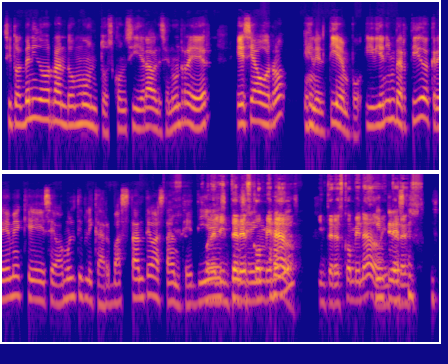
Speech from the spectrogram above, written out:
si tú has venido ahorrando montos considerables en un REER, ese ahorro en el tiempo y bien invertido, créeme que se va a multiplicar bastante, bastante. Por el interés combinado. interés combinado. Interés.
